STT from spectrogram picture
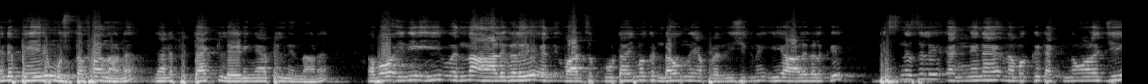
എന്റെ പേര് മുസ്തഫ എന്നാണ്. ഞാൻ ഫിറ്റാക്ട് ലേണിംഗ് ആപ്പിൽ നിന്നാണ്. അപ്പോൾ ഇനി ഈ വന്ന ആളുകൾ വാട്സപ്പ് കൂട്ടായ്മ ഒക്കെ ഉണ്ടാവും എന്ന് ഞാൻ പ്രതീക്ഷിക്കുന്നു. ഈ ആളുകൾക്ക് ബിസിനസ്സിൽ എങ്ങനെ നമുക്ക് ടെക്നോളജി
